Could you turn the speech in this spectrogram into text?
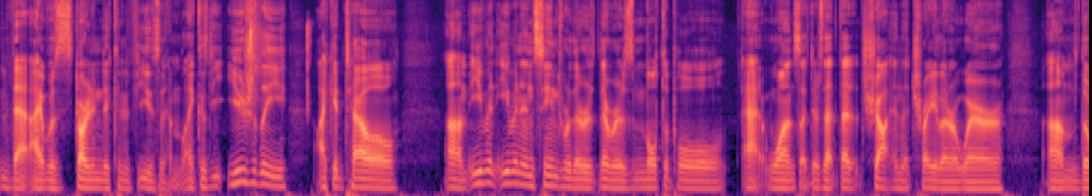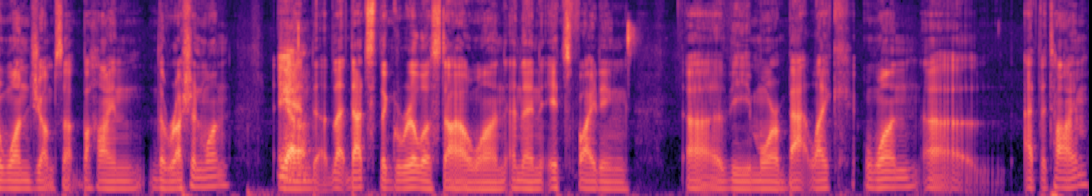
that I was starting to confuse them. Like, because usually I could tell, um, even even in scenes where there was there was multiple at once. Like, there's that that shot in the trailer where um, the one jumps up behind the Russian one, Yeah. and uh, that that's the gorilla style one, and then it's fighting uh, the more bat like one uh, at the time.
